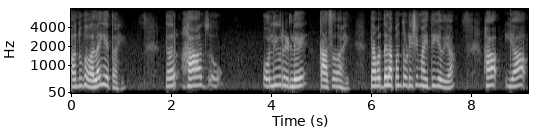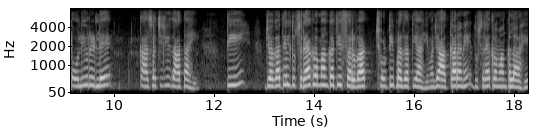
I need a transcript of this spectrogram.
अनुभवाला येत आहे. तर हा जो ओलिव्ह रिडले कासव आहे त्याबद्दल आपण थोडीशी माहिती घेऊया. हा या ओलिव्ह रिडले कासवाची जी जात आहे ती जगातील दुसऱ्या क्रमांकाची सर्वात छोटी प्रजाती आहे. म्हणजे आकाराने दुसऱ्या क्रमांकाला आहे.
